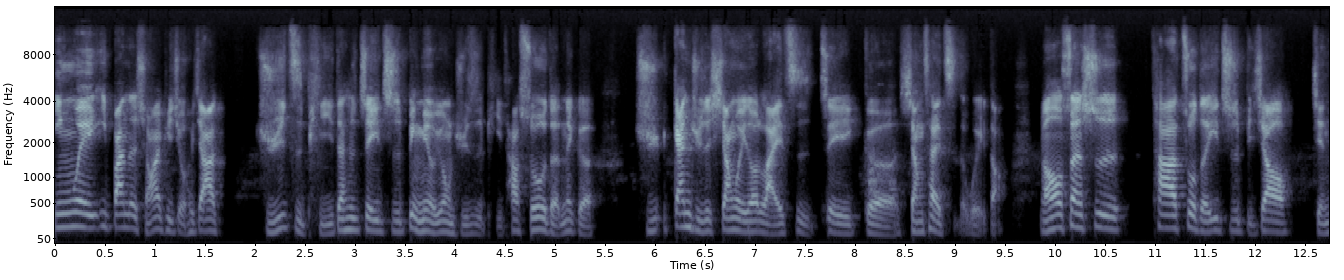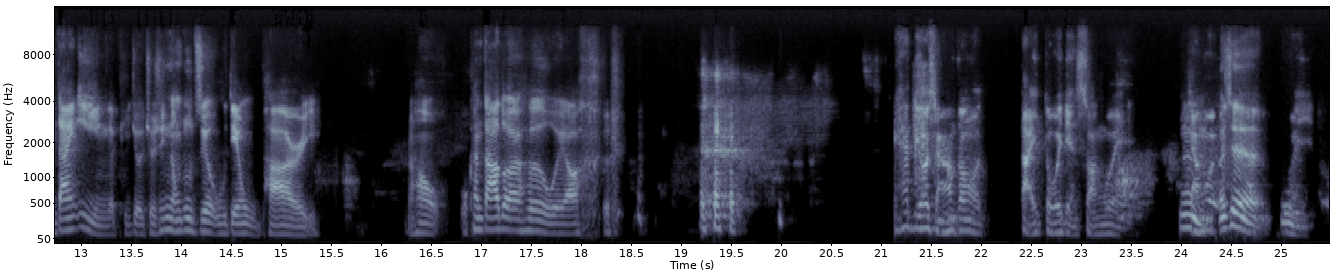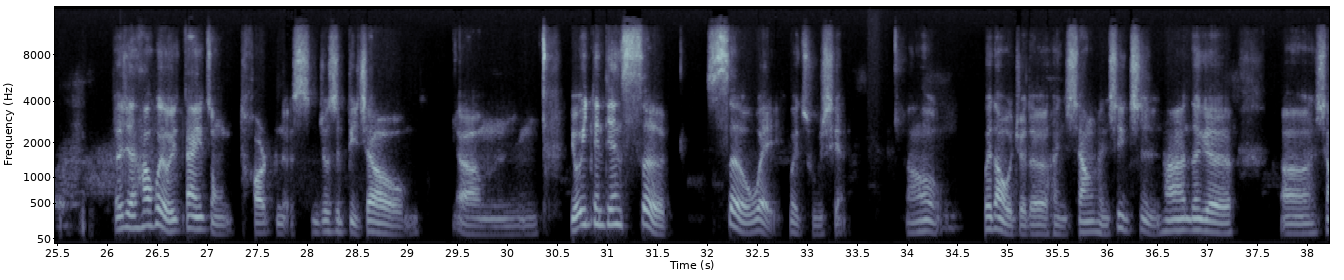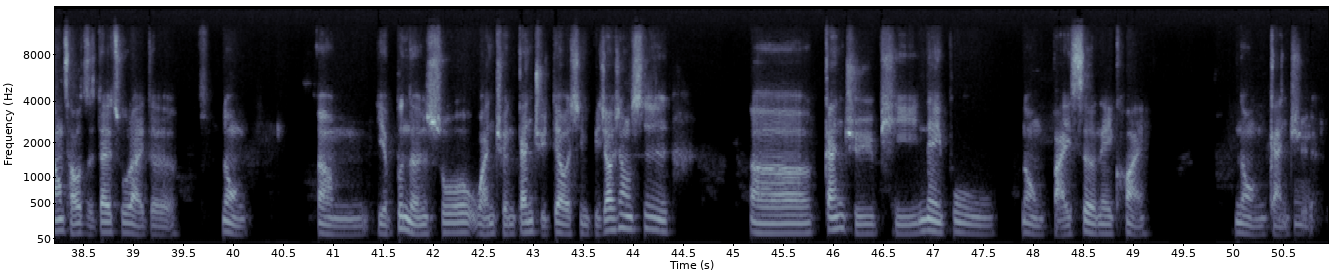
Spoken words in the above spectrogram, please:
因为一般的小麦啤酒会加橘子皮，但是这一支并没有用橘子皮，它所有的那个橘柑橘的香味都来自这个香菜籽的味道，然后算是它做的一支比较简单易饮的啤酒，酒精浓度只有五点五帕而已。然后我看大家都在喝，我也要喝。它比我想象中有带多一点酸味，嗯香味，而且而且它会有带一种 tartness，就是比较嗯有一点点涩涩味会出现，然后味道我觉得很香很细致，它那个呃香草籽带出来的那种嗯也不能说完全柑橘调性，比较像是呃柑橘皮内部那种白色那块那种感觉。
